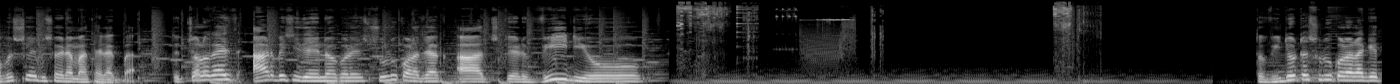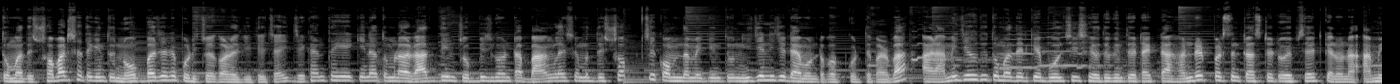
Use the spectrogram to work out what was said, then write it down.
অবশ্যই এই বিষয়টা মাথায় রাখবা। তো চলো গাইজ আর বেশি দেরি না করে শুরু করা যাক আজকের ভিডিও তো ভিডিওটা শুরু করার আগে তোমাদের সবার সাথে কিন্তু নোব বাজারে পরিচয় করে দিতে চাই, যেখান থেকে কিনা তোমরা রাত দিন চব্বিশ ঘণ্টা বাংলাদেশের মধ্যে সবচেয়ে কম দামে কিন্তু নিজে নিজে ডায়মন্ড টপ আপ করতে পারবা। আর আমি যেহেতু তোমাদেরকে বলছি, সেহেতু কিন্তু এটা একটা হান্ড্রেড পার্সেন্ট ট্রাস্টেড ওয়েবসাইট কেননা আমি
